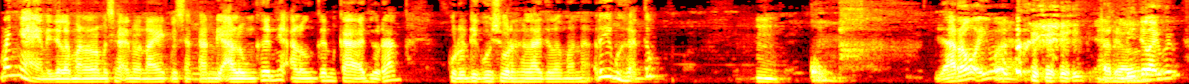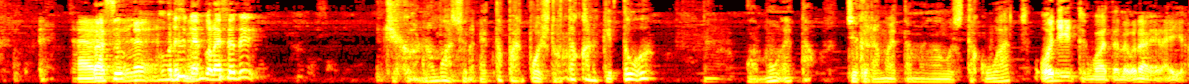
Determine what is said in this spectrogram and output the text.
Manya ini jalan mana misalkan no naik misalkan mm -hmm. dialungkannya alungkan ke jurang kudu digusur lah jalan mana ribet tuh mm. oh. Jaro ieu mah. Ada di jalan itu. Langsung udah spekulasi tadi. Jika nama sudah eta pas pois nonton kan gitu. eh. Ngomong eta. Jika nama eta mengangus tak kuat. Oh gitu buat ada udah ya. ya.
